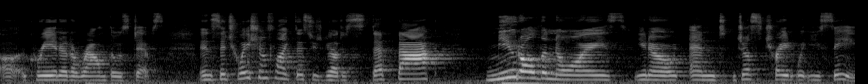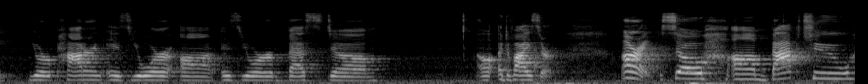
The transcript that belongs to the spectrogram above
uh, created around those dips. In situations like this, you've got to step back, mute all the noise, you know, and just trade what you see. Your pattern is your uh, is your best um, uh, advisor. All right, so um, back to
